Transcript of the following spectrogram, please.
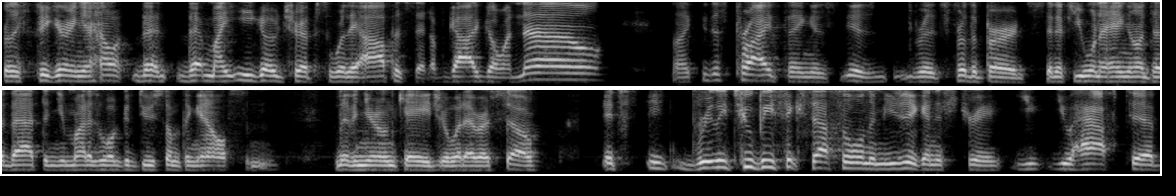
really figuring out that that my ego trips were the opposite of God going, no, like this pride thing is is it's for the birds, and if you want to hang on to that, then you might as well go do something else and live in your own cage or whatever. So it's it- really to be successful in the music industry, you you have to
